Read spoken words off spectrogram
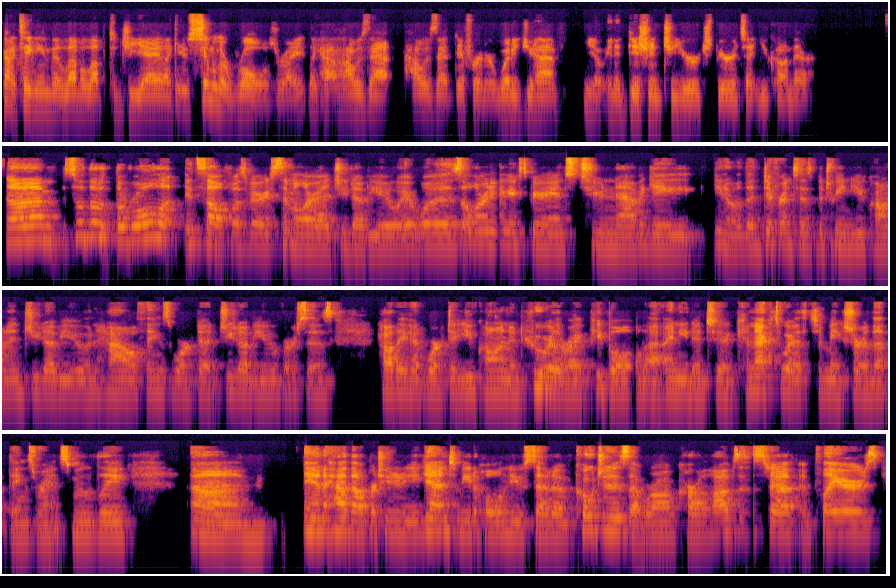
kind of taking the level up to GA, like it was similar roles, right? Like how how was that how was that different, or what did you have you know in addition to your experience at UConn there? Um, so the the role itself was very similar at GW. It was a learning experience to navigate, you know, the differences between UConn and GW and how things worked at GW versus how they had worked at UConn and who were the right people that I needed to connect with to make sure that things ran smoothly. Um, and I had the opportunity again to meet a whole new set of coaches that were on Karl Hobbs' staff and players.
